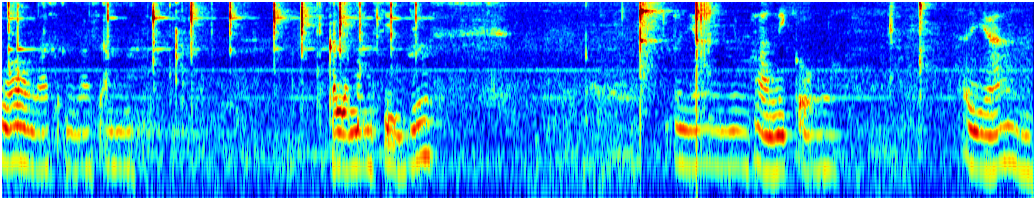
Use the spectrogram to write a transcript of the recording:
Wow, lasang-lasang kalamansi juice. Ayan, yung honey ko. Ayan.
